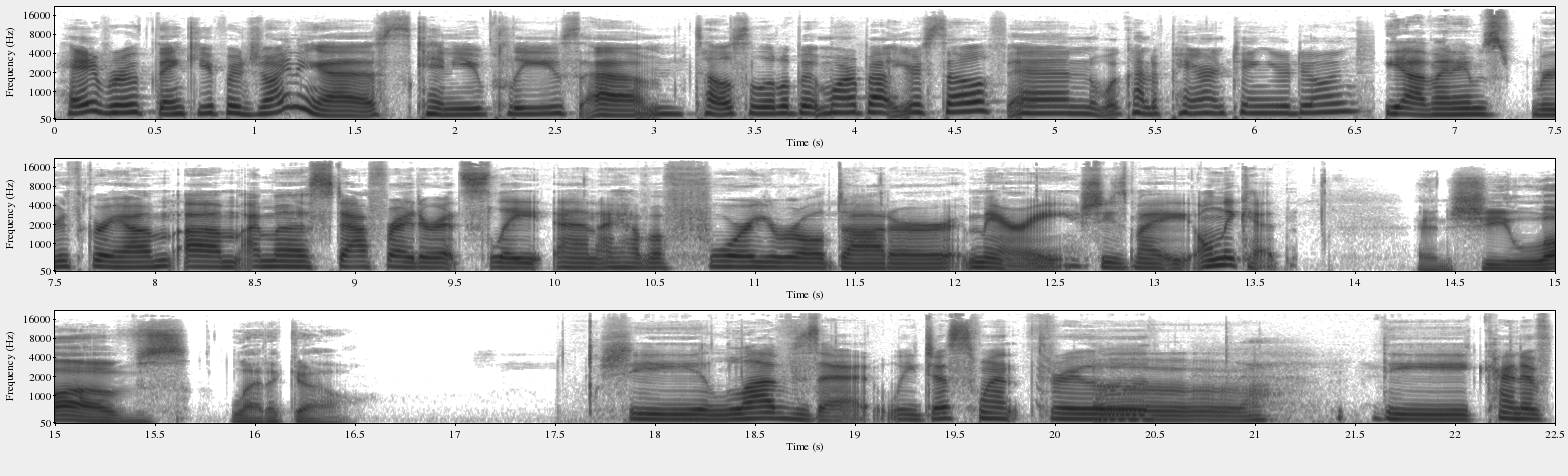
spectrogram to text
Hey, Ruth, thank you for joining us. Can you please um, tell us a little bit more about yourself and what kind of parenting you're doing? Yeah, my name's Ruth Graham. Um, I'm a staff writer at Slate, and I have a four year old daughter, Mary. She's my only kid. And she loves Let It Go. She loves it. We just went through the kind of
